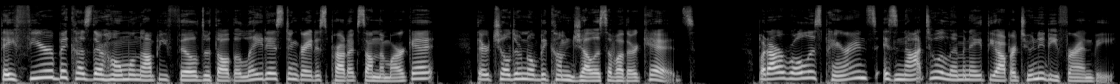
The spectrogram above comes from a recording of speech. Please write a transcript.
They fear because their home will not be filled with all the latest and greatest products on the market, their children will become jealous of other kids. But our role as parents is not to eliminate the opportunity for envy.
